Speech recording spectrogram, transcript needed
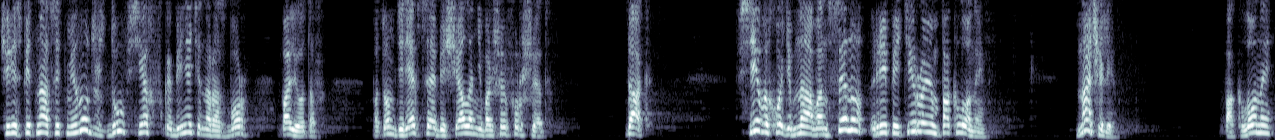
Через 15 минут жду всех в кабинете на разбор полетов. Потом дирекция обещала небольшой фуршет. Так, все выходим на авансцену, репетируем поклоны. Начали поклоны,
